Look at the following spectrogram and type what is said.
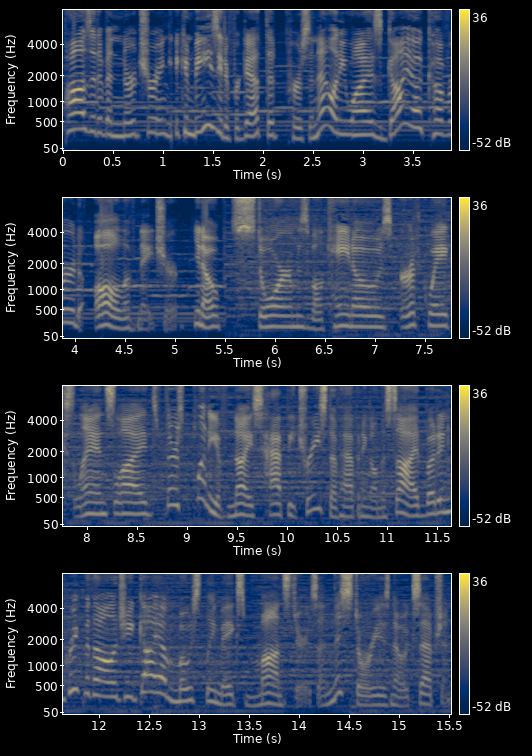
positive and nurturing, it can be easy to forget that personality wise, Gaia covered all of nature. You know, storms, volcanoes, earthquakes, landslides. There's plenty of nice, happy tree stuff happening on the side, but in Greek mythology, Gaia mostly makes monsters, and this story is no exception.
